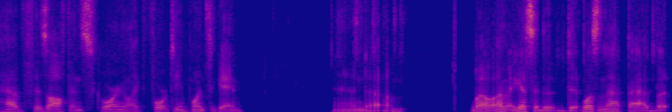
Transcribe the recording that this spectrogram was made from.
have his offense scoring like 14 points a game. And um, well, I, mean, I guess it, it wasn't that bad, but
